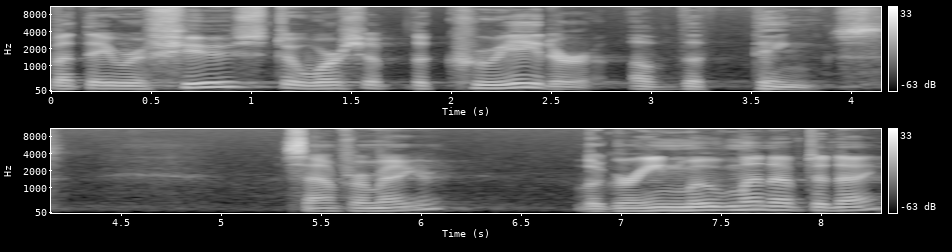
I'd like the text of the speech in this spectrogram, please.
but they refuse to worship the creator of the things. Sound familiar? The green movement of today?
